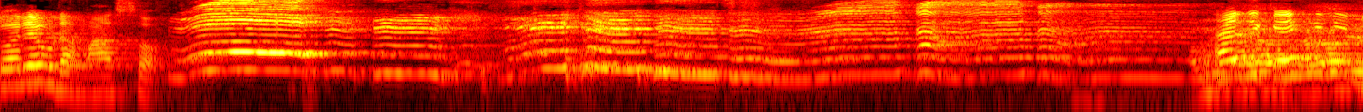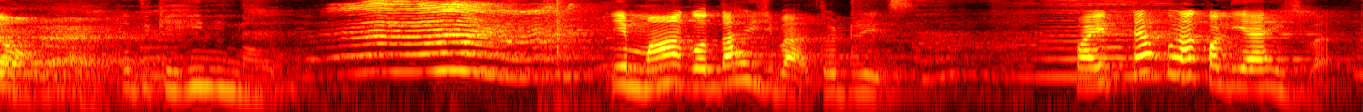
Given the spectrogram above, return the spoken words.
ଘରେ ଉଡ଼ା ମା ଆସ ହେଦି କେହି ନି ନ ହେଦି କେହି ନି ନ ଏ ମା ଗଦା ହେଇଯିବା ତୋ ଡ୍ରେସ୍ ହ୍ୱାଇଟ୍ଟା ପୁରା କଲିଆ ହେଇଯିବା ଆଜିମା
